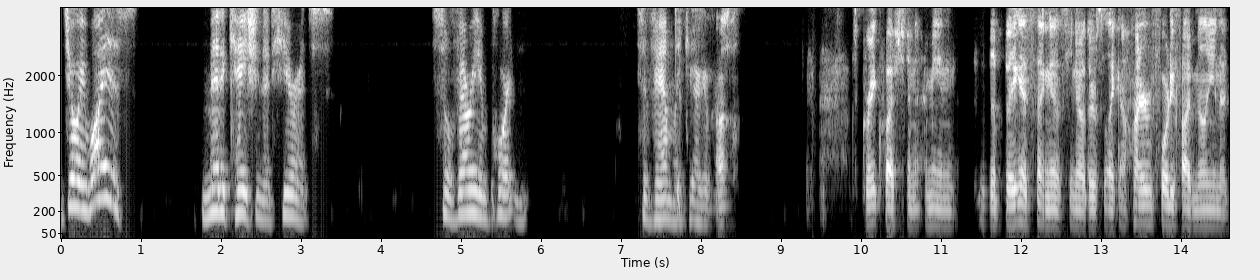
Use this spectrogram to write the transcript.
Joey, why is medication adherence so very important to family caregivers? Uh, it's a great question. I mean, the biggest thing is, you know, there's like 145 million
